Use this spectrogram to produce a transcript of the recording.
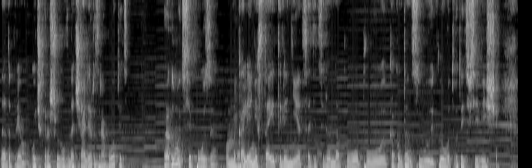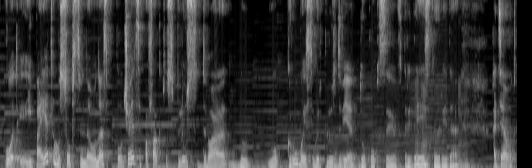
надо прям очень хорошо его вначале разработать, продумать все позы. Он на коленях стоит или нет, садится ли он на попу, как он танцует, ну вот, вот эти все вещи. Вот, и, и поэтому, собственно, у нас получается по факту с плюс 2, ну, ну, грубо, если говорить, плюс 2 доп. опции в 3D Мгм. истории, да, Мгм. Хотя вот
